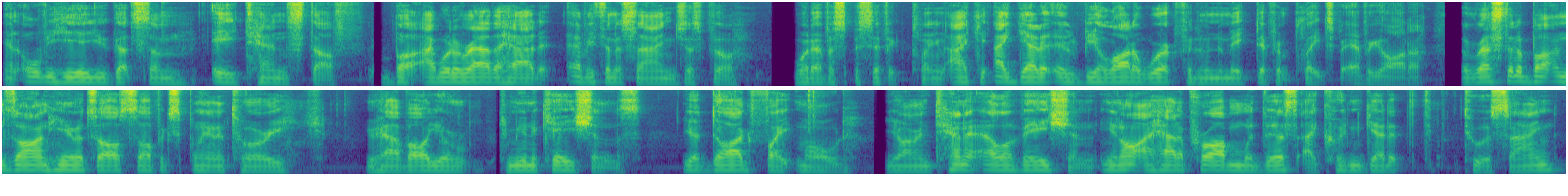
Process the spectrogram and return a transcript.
and over here, you got some A10 stuff. But I would have rather had everything assigned just for whatever specific plane. I, can, I get it. It would be a lot of work for them to make different plates for every order. The rest of the buttons on here, it's all self-explanatory. You have all your communications, your dogfight mode, your antenna elevation. You know, I had a problem with this. I couldn't get it to assign.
